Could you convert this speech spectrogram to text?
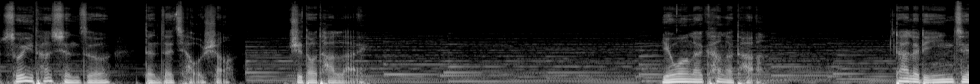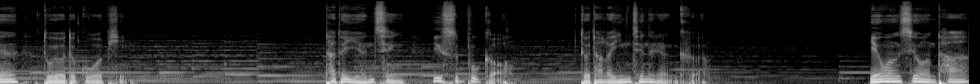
所以他选择等在桥上，直到他来。阎王来看了他，带了点阴间独有的果品。他的严谨一丝不苟，得到了阴间的认可。阎王希望他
